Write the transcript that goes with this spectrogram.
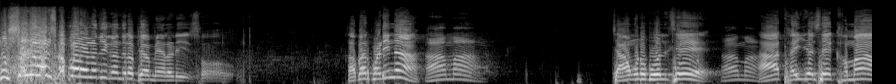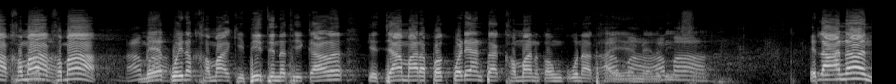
મુસલમાન સફર નથી ગંદ્રફ્યા મેલડી છો ખબર પડી ના? આમાં. ચાવણું બોલ છે. આ થઈ જશે. ખમા ખમા ખમા. મેં કોઈને ખમા કીધી જ નથી. કારણ કે જ્યાં મારા પગ પડ્યા ને ત્યાં ખમા ને કંકુ ના થાય એ આમાં મેલડી છે. આમાં એટલે આનંદ.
